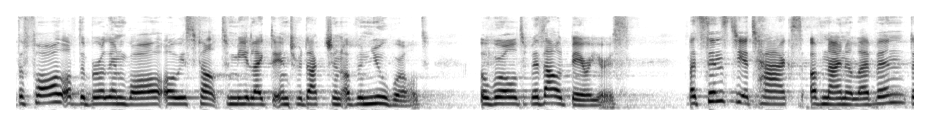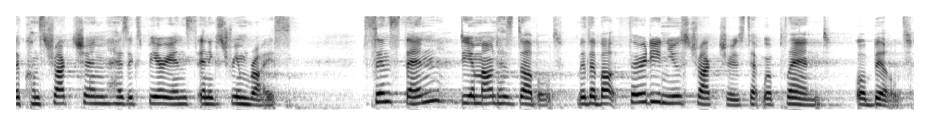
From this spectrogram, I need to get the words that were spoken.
the fall of the Berlin Wall always felt to me like the introduction of a new world, a world without barriers. But since the attacks of 9 11, the construction has experienced an extreme rise. Since then, the amount has doubled, with about 30 new structures that were planned or built.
